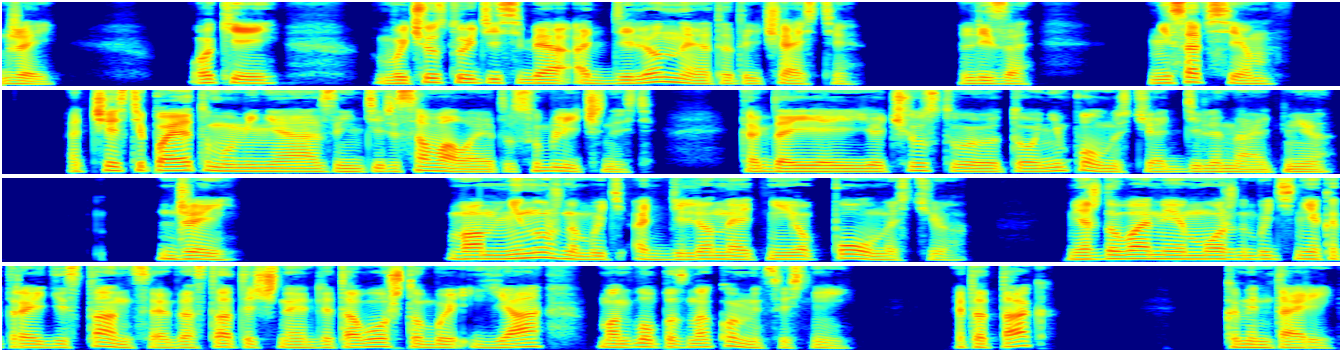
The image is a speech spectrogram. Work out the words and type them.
Джей. Окей. Вы чувствуете себя отделенной от этой части? Лиза. Не совсем. Отчасти поэтому меня заинтересовала эта субличность. Когда я ее чувствую, то не полностью отделена от нее. Джей. Вам не нужно быть отделенной от нее полностью. Между вами может быть некоторая дистанция, достаточная для того, чтобы «я» могло познакомиться с ней. Это так? Комментарий.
